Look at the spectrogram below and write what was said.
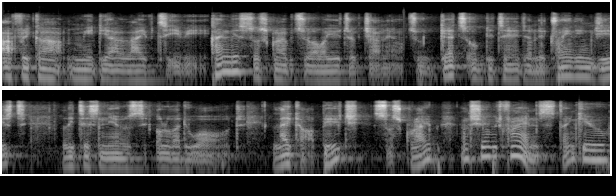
Africa Media Live TV. Kindly subscribe to our YouTube channel to get updated on the trending gist, latest news all over the world. Like our page, subscribe, and share with friends. Thank you.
